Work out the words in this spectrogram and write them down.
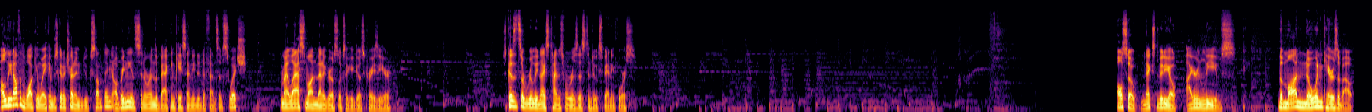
I'll lead off with Walking Wake. I'm just going to try to nuke something. I'll bring the Incineroar in the back in case I need a defensive switch. For my last Mon, Metagross looks like it goes crazy here. Just because it's a really nice times for resist into Expanding Force. Also, next video, Iron Leaves. the Mon no one cares about.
